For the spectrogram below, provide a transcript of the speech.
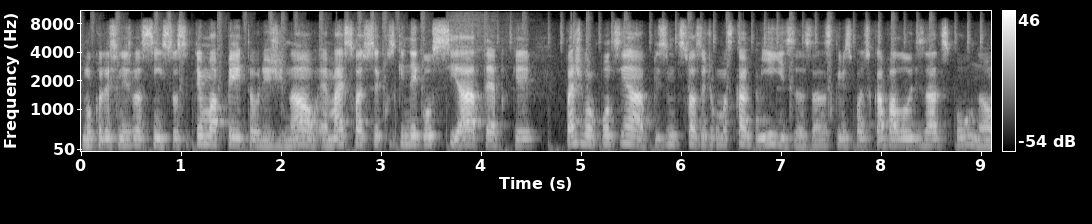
No colecionismo, assim, se você tem uma peita original, é mais fácil você conseguir negociar até, porque vai chegar um ponto assim, ah, preciso me desfazer de algumas camisas, as camisas podem ficar valorizadas ou não.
